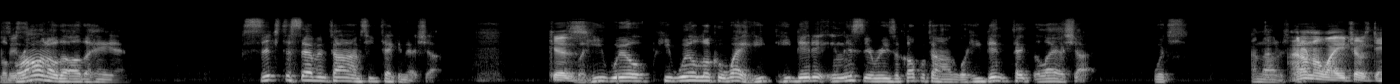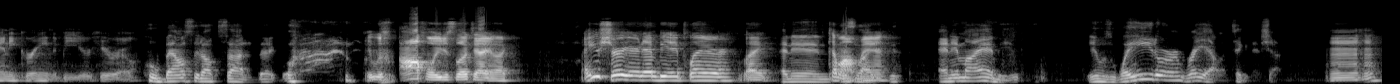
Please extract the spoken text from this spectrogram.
LeBron, on the other hand, six to seven times he taken that shot, because but he will he will look away. He he did it in this series a couple times where he didn't take the last shot, which I'm not I don't know why you chose Danny Green to be your hero. Who bounced it off the side of the backboard. It was awful. You just looked at it like, "Are you sure you're an NBA player?" Like, And then Come on, like- man. And in Miami, it was Wade or Ray Allen taking that shot. mm-hmm.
